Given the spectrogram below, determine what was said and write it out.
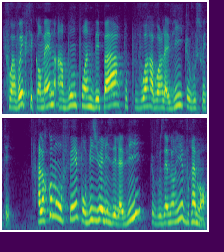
il faut avouer que c'est quand même un bon point de départ pour pouvoir avoir la vie que vous souhaitez. Alors comment on fait pour visualiser la vie que vous aimeriez vraiment?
